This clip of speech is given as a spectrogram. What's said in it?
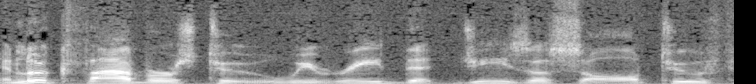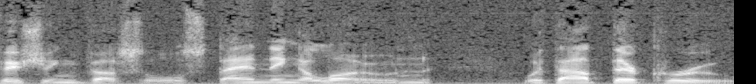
In Luke 5, verse 2, we read that Jesus saw two fishing vessels standing alone without their crew.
